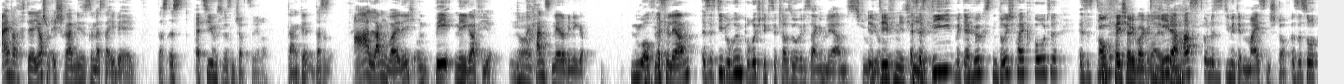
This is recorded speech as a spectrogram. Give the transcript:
einfach, der Josh und ich schreiben dieses Semester EBL. Das ist, Erziehungswissenschaftslehre. danke, das ist A, langweilig und B, mega viel. Du Ja. kannst mehr oder weniger nur auf Lücke lernen. Es ist die berühmt-berüchtigste Klausur, würde ich sagen, im Lehramtsstudium. Definitiv. Es ist die mit der höchsten Durchfallquote. Es ist die, auch fächerübergreifend. die jeder hasst und es ist die mit dem meisten Stoff. Es ist so,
